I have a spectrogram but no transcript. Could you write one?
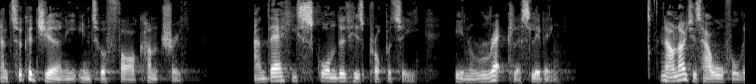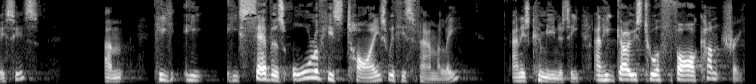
and took a journey into a far country and there he squandered his property in reckless living. Now, notice how awful this is. Um, he, he, he severs all of his ties with his family and his community, and he goes to a far country.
